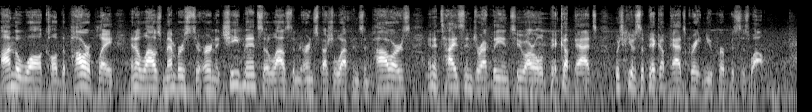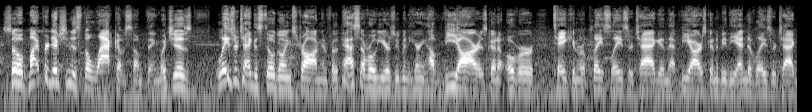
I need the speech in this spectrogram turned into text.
on the wall called the Power Play and allows members to earn achievements. It allows them to earn special weapons and powers, and it ties in directly into our old pickup pads, which gives the pickup pads great new purpose as well. So my prediction is the lack of something, which is laser tag is still going strong, and for the past several years, we've been hearing how VR is going to overtake and replace laser tag, and that VR is going to be the end of laser tag.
